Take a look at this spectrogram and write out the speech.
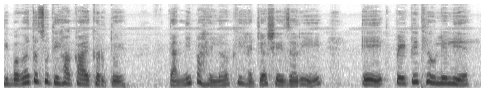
ती बघतच होती हा काय करतोय? त्यांनी पाहिलं की ह्याच्या शेजारी एक पेटी ठेवलेली आहे.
